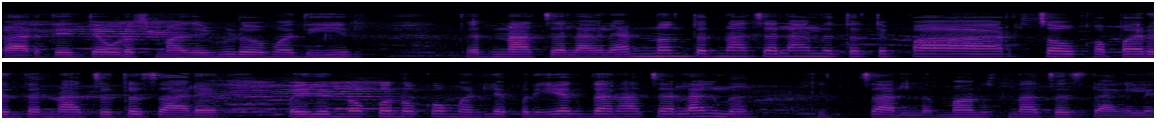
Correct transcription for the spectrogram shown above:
काढते तेवढंच माझ्या व्हिडिओमध्ये येईल. तर नाचायला लागले. आणि नंतर नाचायला लागलं तर ते पार चौकापर्यंत नाचतच आले. पहिले नको नको म्हटले पण एकदा नाचायला लागलं की चाललं माणूस नाचच लागले.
